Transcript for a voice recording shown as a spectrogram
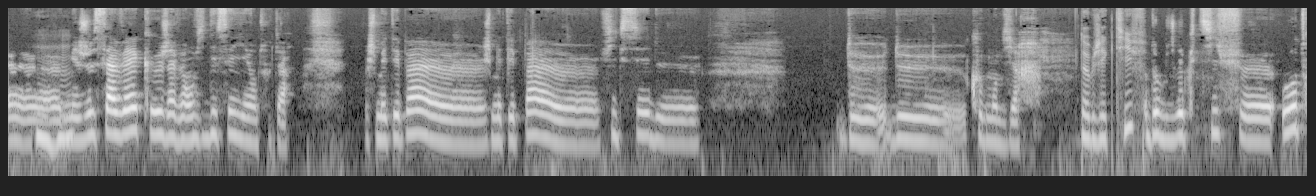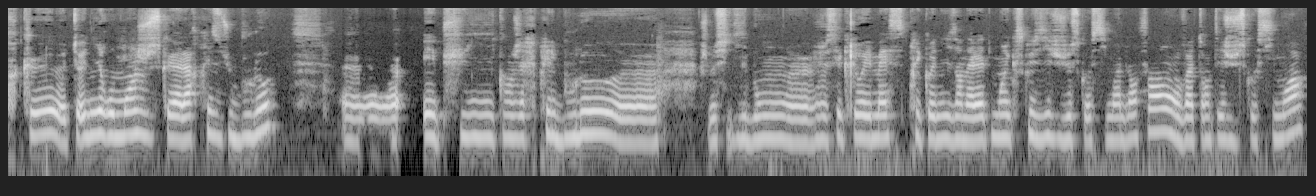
euh, mhm. mais je savais que j'avais envie d'essayer en tout cas. Je m'étais pas, euh, je m'étais pas fixée de, de, de, comment dire, d'objectifs, d'objectifs autres que tenir au moins jusqu'à la reprise du boulot. Euh, et puis quand j'ai repris le boulot, euh, je me suis dit bon, euh, je sais que l'OMS préconise un allaitement exclusif jusqu'aux six mois de l'enfant, on va tenter jusqu'aux six mois.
